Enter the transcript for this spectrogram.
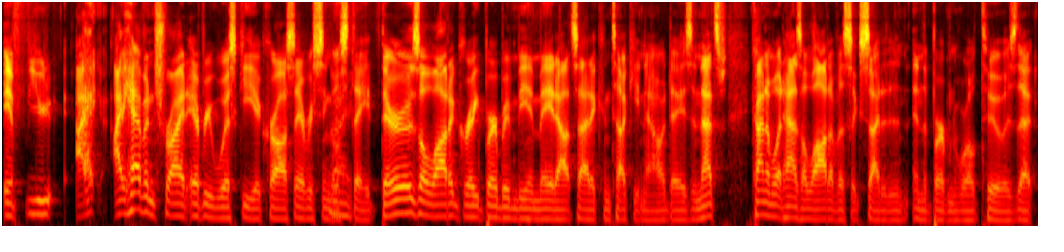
if you I, I haven't tried every whiskey across every single state. There is a lot of great bourbon being made outside of Kentucky nowadays, and that's kind of what has a lot of us excited in, in the bourbon world too. Is that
